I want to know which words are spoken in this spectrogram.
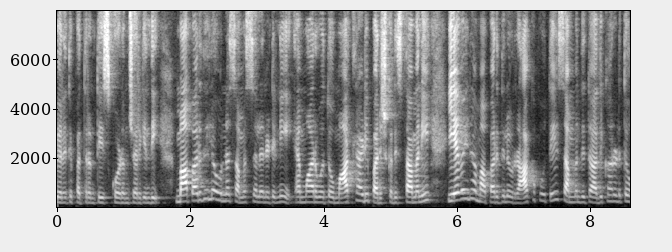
వినతి పత్రం తీసుకోవడం జరిగింది. మా పరిధిలో ఉన్న సమస్యలన్నిటినీ ఎంఆర్ఓతో మాట్లాడి పరిష్కరిస్తామని ఏవైనా మా పరిధిలో రాకపోతే సంబంధిత అధికారులతో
